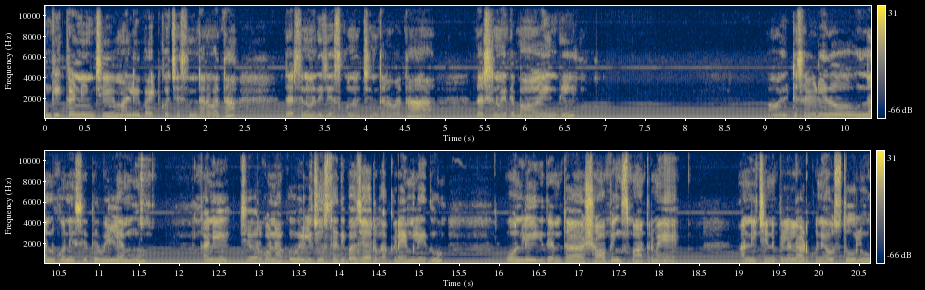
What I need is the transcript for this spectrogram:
ఇంక ఇక్కడి నుంచి మళ్ళీ బయటకు వచ్చేసిన తర్వాత దర్శనం అది చేసుకుని వచ్చిన తర్వాత దర్శనం అయితే బాగా అయింది. ఇటు సైడ్ ఏదో ఉందనుకునేసి అయితే వెళ్ళాము. కానీ చివరి నాకు వెళ్ళి చూస్తే అది బజారు అక్కడేం లేదు. ఓన్లీ ఇదంతా షాపింగ్స్ మాత్రమే. అన్ని చిన్నపిల్లలు ఆడుకునే వస్తువులు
